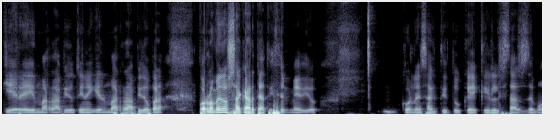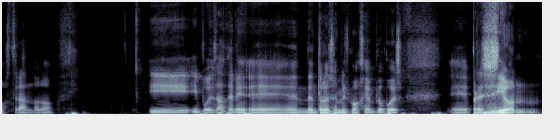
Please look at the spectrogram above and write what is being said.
quiere ir más rápido, tiene que ir más rápido para por lo menos sacarte a ti de en medio con esa actitud que, que le estás demostrando, ¿no? Y, y puedes hacer eh, dentro de ese mismo ejemplo, pues eh, presión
